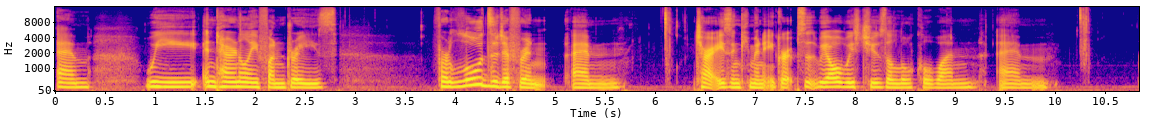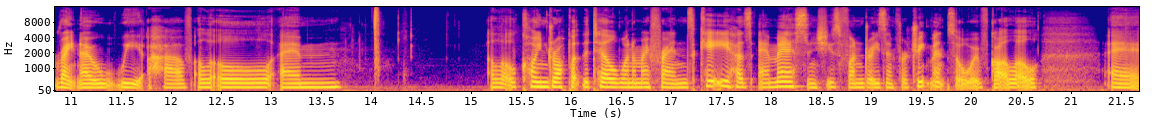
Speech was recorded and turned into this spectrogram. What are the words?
Um, we internally fundraise for loads of different um, charities and community groups. We always choose a local one. Um, right now, we have a little um, a little coin drop at the till. One of my friends, Katie, has MS and she's fundraising for treatment. So we've got a little uh,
